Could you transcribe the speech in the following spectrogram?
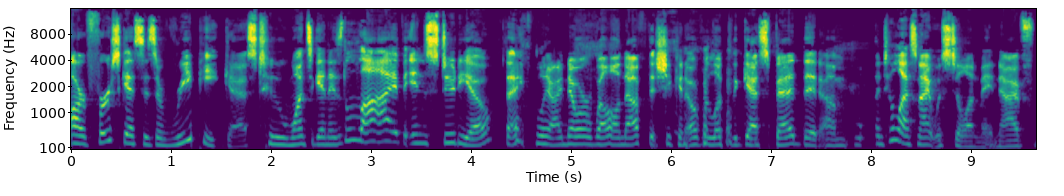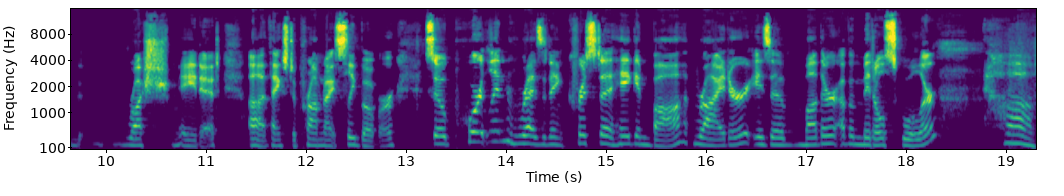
Our first guest is a repeat guest who, once again, is live in studio. Thankfully, I know her well enough that she can overlook the guest bed that, um, until last night was still unmade. Now I've rush made it, uh, thanks to prom night sleepover. So, Portland resident Krista Hagenbaugh Ryder is a mother of a middle schooler.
